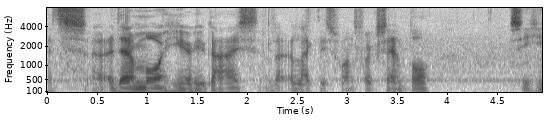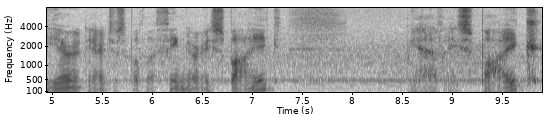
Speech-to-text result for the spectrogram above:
uh, there are more here, you guys, L like this one, for example. See here, there, just above my finger, a spike. We have a spike.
